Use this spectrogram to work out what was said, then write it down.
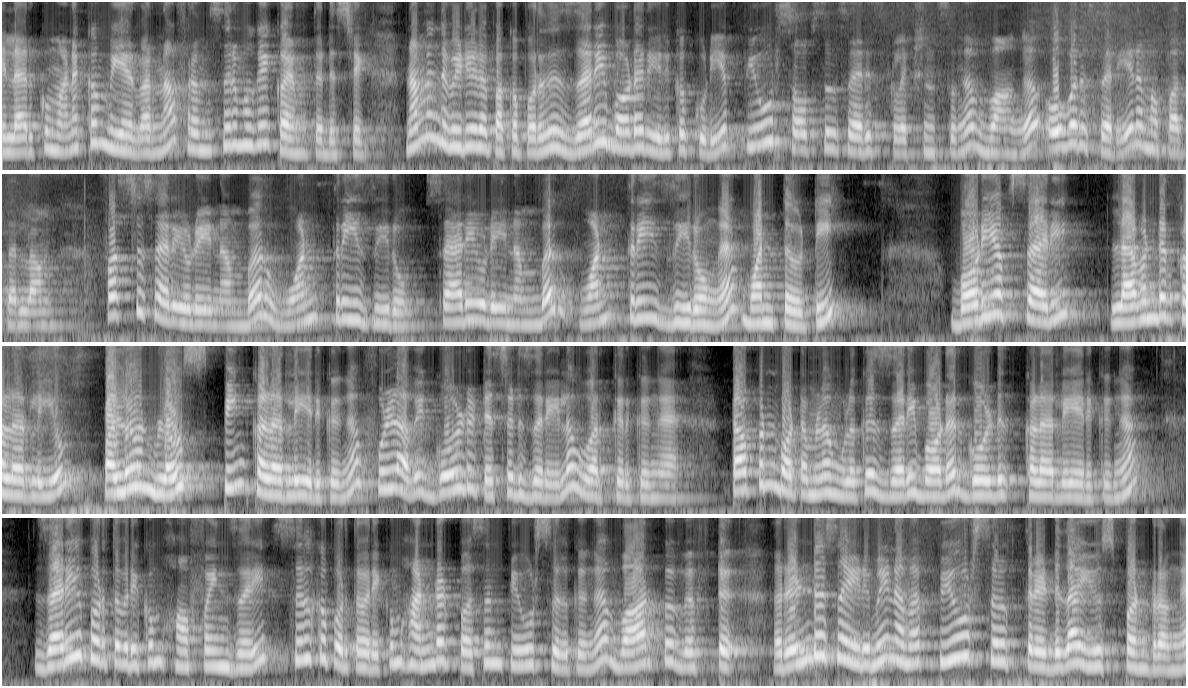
எல்லாருக்கும் வணக்கம். We are Varna from Sirumugai Coimbatore district நம்ம இந்த வீடியோவில் பார்க்க போகிறது ஜரி பார்டர் இருக்கக்கூடிய பியூர் சாஃப்ட் சில்க் சாரீஸ் கலெக்ஷன்ஸுங்க வாங்க ஒவ்வொரு சாரியை நம்ம பார்த்துடலாம். ஃபர்ஸ்ட் சாரியுடைய நம்பர் ஒன் த்ரீ ஜீரோ சாரியுடைய number one three ஜீரோங்க one thirty body of sari lavender கலர்லேயும் பலூன் ப்ளவுஸ் பிங்க் கலர்லேயும் இருக்குங்க. ஃபுல்லாகவே கோல்டு டெஸ்டட் ஜரியில் ஒர்க் இருக்குங்க. டாப் அண்ட் பாட்டமில் உங்களுக்கு ஜரி பார்டர் கோல்டு கலர்லேயே இருக்குங்க. ஜரியை பொறுத்த வரைக்கும் ஹாஃப் ஃபைன் ஜரி சில்க்கை பொறுத்த வரைக்கும் ஹண்ட்ரட் பர்சன்ட் பியூர் சில்க்குங்க வார்ப்பு வெஃப்ட்டு ரெண்டு சைடுமே நம்ம பியூர் சில்க் த்ரெட்டு தான் யூஸ் பண்ணுறோங்க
